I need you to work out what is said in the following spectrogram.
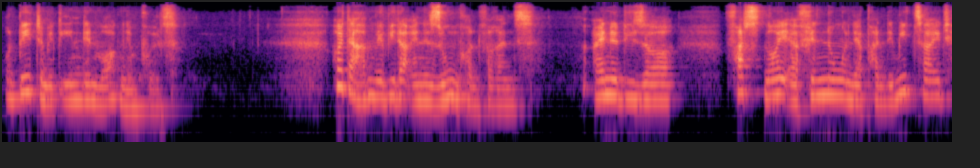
und bete mit Ihnen den Morgenimpuls. Heute haben wir wieder eine Zoom-Konferenz. Eine dieser fast Neuerfindungen der Pandemiezeit,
